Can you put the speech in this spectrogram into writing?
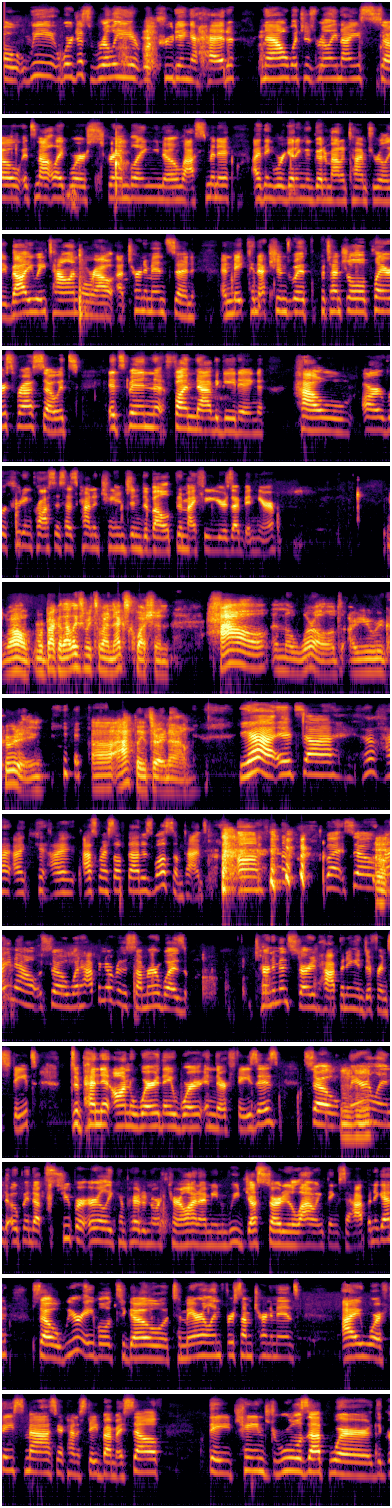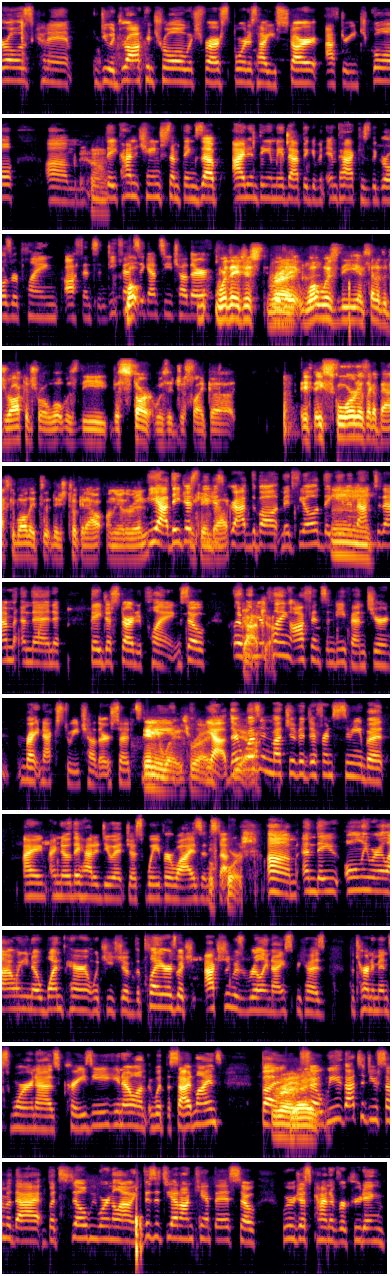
so we we're just really recruiting ahead now, which is really nice. So it's not like we're scrambling, you know, last minute. I think we're getting a good amount of time to really evaluate talent when we're out at tournaments and and make connections with potential players for us. So it's it's been fun navigating how our recruiting process has kind of changed and developed in my few years I've been here. Well, Rebecca, that leads me to my next question. How in the world are you recruiting uh, athletes right now? Yeah, it's uh, oh, I I, I ask myself that as well sometimes. Um, but so right now, so what happened over the summer was tournaments started happening in different states dependent on where they were in their phases. So mm-hmm. Maryland opened up super early compared to North Carolina. I mean, we just started allowing things to happen again. So we were able to go to Maryland for some tournaments. I wore a face mask. I kind of stayed by myself. They changed rules up where the girls couldn't do a draw control, which for our sport is how you start after each goal. Um, yeah. They kind of changed some things up. I didn't think it made that big of an impact because the girls were playing offense and defense well, against each other. Were they just? Were right. they? What was the instead of the draw control? What was the the start? Was it just like a? If they scored as like a basketball, they t- they just took it out on the other end. Yeah, they just they just back. grabbed the ball at midfield. They gave mm. it back mm. to them, and then they just started playing. So but gotcha. when you're playing offense and defense, you're right next to each other. So it's anyways, me, right? Yeah, there yeah. wasn't much of a difference to me, but I I know they had to do it just waiver wise and of stuff. Of course. Um, and they only were allowing you know one parent with each of the players, which actually was really nice because the tournaments weren't as crazy, you know, on with the sidelines. But right. so we got to do some of that, but still we weren't allowing visits yet on campus. So we were just kind of recruiting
